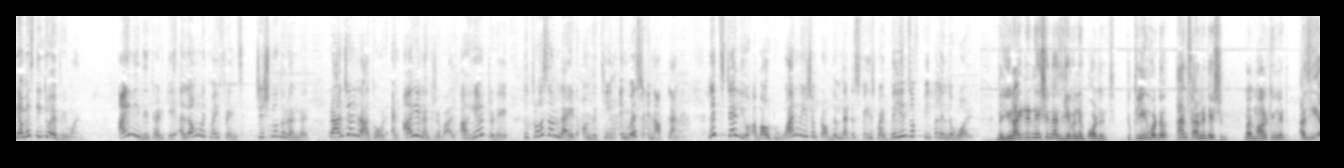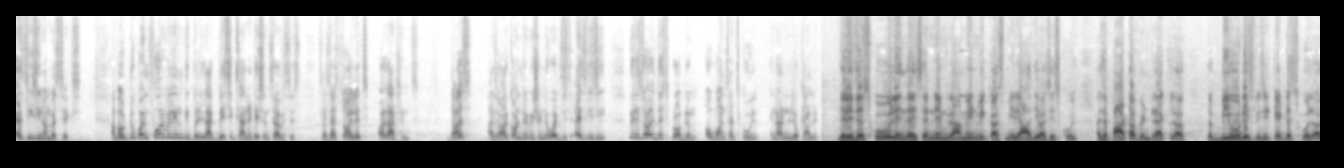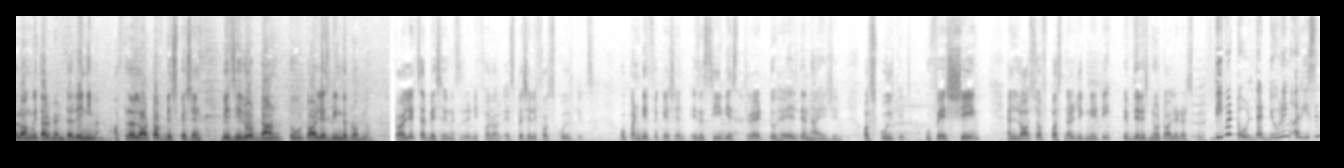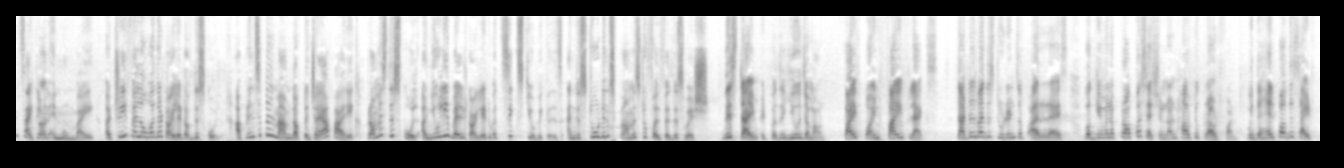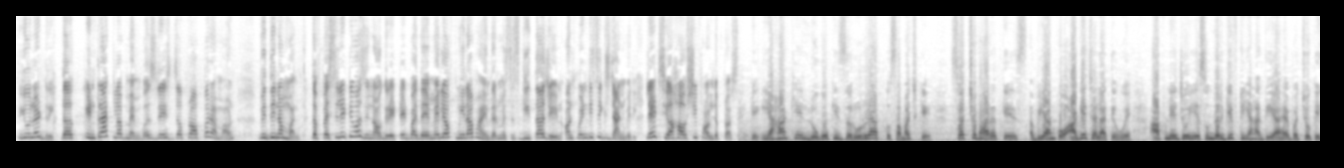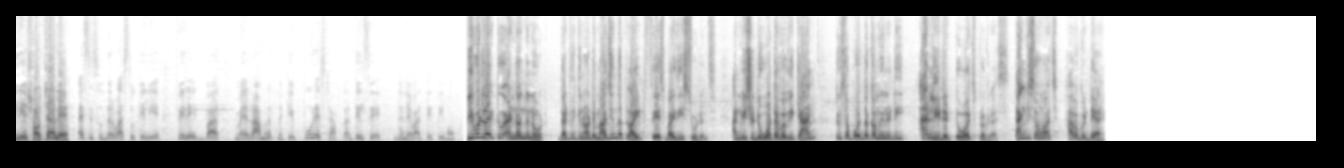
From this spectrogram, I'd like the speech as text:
Namaste to everyone. I, Nidhi Thadke, along with my friends Jishnu Dhurandar, Pranjal Rathod, and Aryan Agrawal, are here today to throw some light on the theme Invest in Our Planet. Let's tell you about one major problem that is faced by billions of people in the world. The United Nations has given importance to clean water and sanitation by marking it as the SDG number 6. About 2.4 billion people lack basic sanitation services such as toilets or latrines. Thus, as our contribution towards this SDG, we resolve this problem of one such school in our locality. There is a school in Dahisar named Gramin Vikas Mere Adivasi School. As a part of Interact Club, the BODs visited the school along with our mentor Reni ma'am. After a lot of discussion, we zeroed down to toilets being the problem. Toilets are basic necessity for all, especially for school kids. Open defecation is a serious threat to health and hygiene of school kids who face shame and loss of personal dignity if there is no toilet at school. We were told that during a recent cyclone in Mumbai, a tree fell over the toilet of the school. Our principal ma'am, Dr. Jaya Parekh, promised the school a newly built toilet with six cubicles, and the students promised to fulfill this wish. This time it was a huge amount 5.5 lakhs. That is why the students of RRIS were given a proper session on how to crowdfund. With the help of the site Fueler Dream, the Interact Club members raised the proper amount within a month. The facility was inaugurated by the MLA of Mira Bhainder, Mrs. Geeta Jain, on 26 January. Let's hear how she found the process. कि यहाँ के लोगों की ज़रूरियात को समझ के स्वच्छ भारत के इस अभियान को आगे चलाते हुए आपने जो ये सुंदर गिफ्ट यहाँ दिया है बच्चों के लिए शौचालय ऐसी सुंदर वास्तु के लिए फिर एक बार मैं राम रत्न के पूरे स्टाफ आपका दिल से धन्यवाद देती हूँ। We would like to end on the note that we cannot imagine the plight face by the students and we should do whatever we can to support the community and lead it towards progress thank you so much have a good day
